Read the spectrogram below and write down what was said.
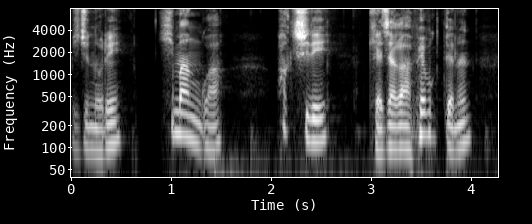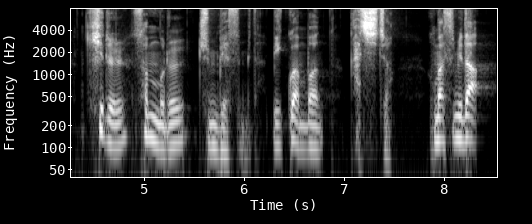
미주놀이 희망과 확실히 계좌가 회복되는 키를 선물을 준비했습니다. 믿고 한번 가시죠. 고맙습니다.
